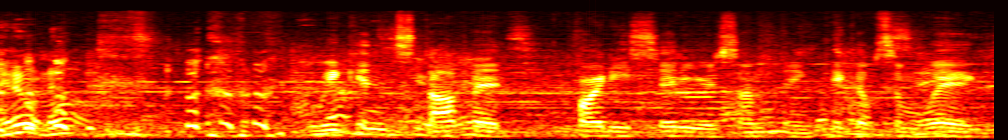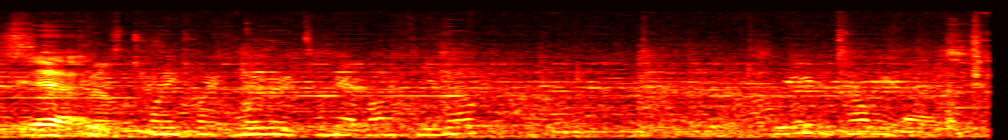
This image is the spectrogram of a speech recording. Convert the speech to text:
I don't know. We can stop at Party City or something, pick up some wigs. Yeah. 2020, wait, to tell me that?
